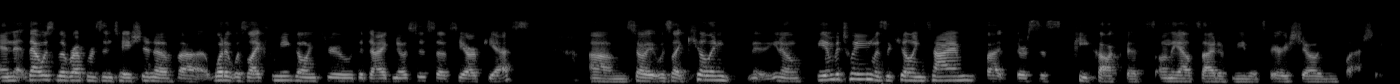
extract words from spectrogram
And that was the representation of uh, what it was like for me going through the diagnosis of CRPS. Um, so it was like killing, you know, the in between was a killing time, but there's this peacock that's on the outside of me that's very showy and flashy.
